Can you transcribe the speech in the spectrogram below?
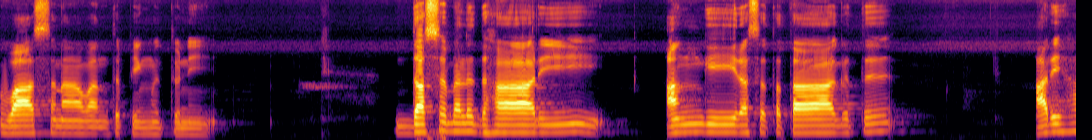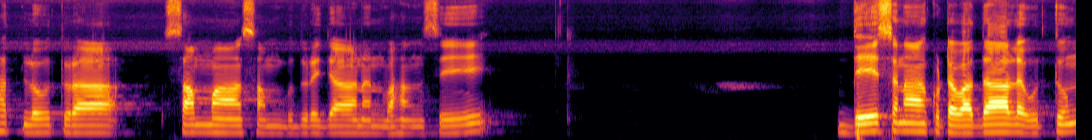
වාසනාවන්ත පින්වතුනි දසබලධාරී අංගී රස තථාගත අරිහත් ලෝතුරා සම්මා සම්බුදුරජාණන් වහන්සේ දේශනා කොට වදාළ උතුම්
